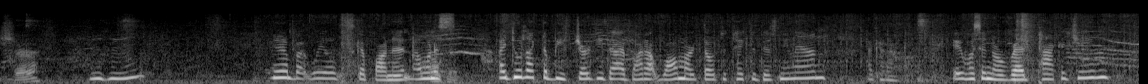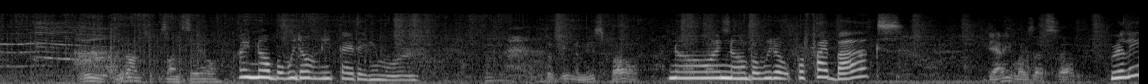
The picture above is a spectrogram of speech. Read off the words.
Sure. Mm-hmm. Yeah, but we'll skip on it. I want to. Okay. I do like the beef jerky that I bought at Walmart though to take to Disneyland. I gotta. It was in a red packaging. Udon soup is on sale. I know, but we don't need that anymore. The Vietnamese pho. No, I know, but we don't. For five bucks, Danny loves that stuff. really?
